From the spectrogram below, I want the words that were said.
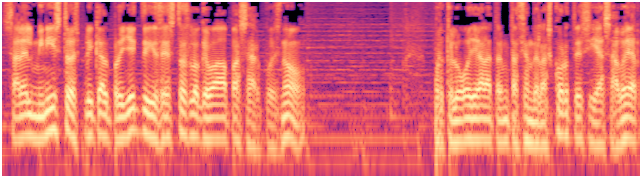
sale el ministro, explica el proyecto y dice esto es lo que va a pasar. Pues no, porque luego llega la tramitación de las Cortes y a saber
